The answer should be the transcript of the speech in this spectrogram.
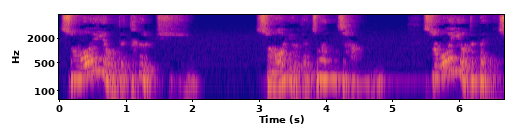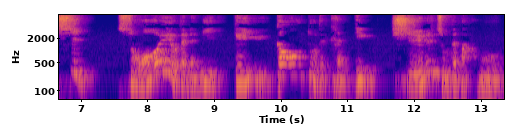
所有的特质、所有的专长、所有的本事、所有的能力给予高度的肯定、十足的把握。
